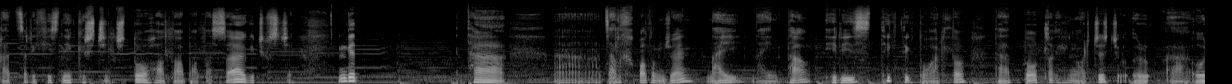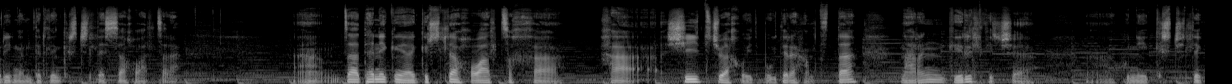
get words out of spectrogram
газар их хэснийг гэрчилж дуу хоолой болоосаа гэж хүсэж байна. Ингээд та залгах боломж байна. 80 85 99 тэг тэг дугаар руу та дуудлага хийн орж иж өөрийн амьдралын гэрчлэлээс хуваалцараа. За таныг гэрчлэлээ хуваалцах ха шийдэж байх үед бүгдээрээ хамтдаа наран гэрэл гэж хүний гэрчлэлийг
